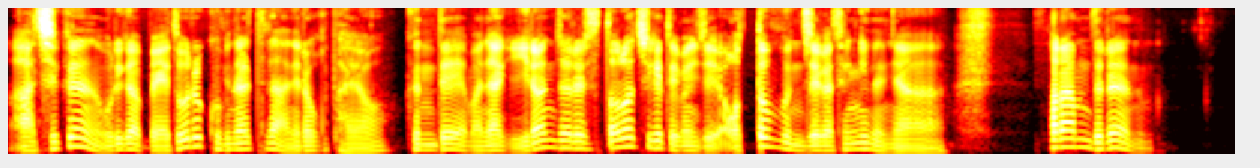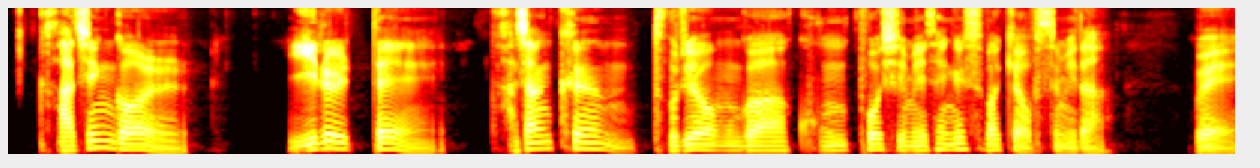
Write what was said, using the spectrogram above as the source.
아직은 우리가 매도를 고민할 때는 아니라고 봐요. 근데 만약 이런 자리에서 떨어지게 되면 이제 어떤 문제가 생기느냐 사람들은 가진 걸 잃을 때 가장 큰 두려움과 공포심이 생길 수밖에 없습니다. 왜?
